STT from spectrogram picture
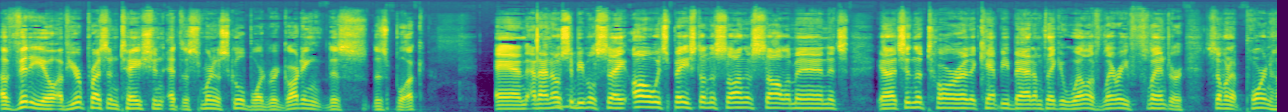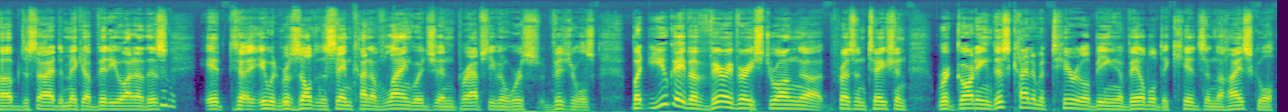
a video of your presentation at the Smyrna School Board regarding this this book. And and I know some Mm-hmm. people say, "Oh, it's based on the Song of Solomon. It's yeah, it's in the Torah. It can't be bad." I'm thinking, well, if Larry Flynt or someone at Pornhub decided to make a video out of this, Mm-hmm. it uh, it would result in the same kind of language and perhaps even worse visuals. But you gave a very very strong uh, presentation regarding this kind of material being available to kids in the high school.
